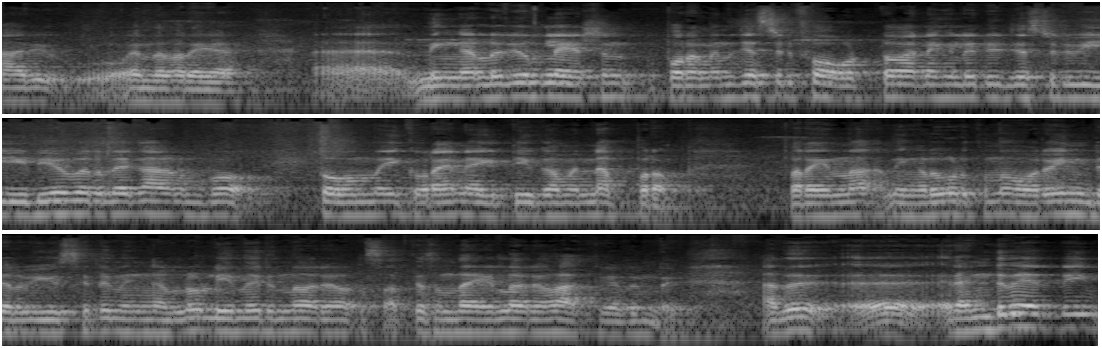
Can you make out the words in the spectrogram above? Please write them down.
ആര് ഒരു എന്താ പറയുക നിങ്ങളുടെ ഒരു റിലേഷൻ പുറമേ ജസ്റ്റ് ഒരു ഫോട്ടോ അല്ലെങ്കിൽ ഒരു ജസ്റ്റ് ഒരു വീഡിയോ വെറുതെ കാണുമ്പോൾ തോന്നുന്ന ഈ കുറേ നെഗറ്റീവ് കമന്റിന് അപ്പുറം. പറയുന്ന നിങ്ങൾ കൊടുക്കുന്ന ഓരോ ഇന്റർവ്യൂസിൽ നിങ്ങളുടെ ഉള്ളിൽ നിന്ന് വരുന്ന ഓരോ സത്യസന്ധമായുള്ള ഓരോ വാക്കുകളുണ്ട്. അത് രണ്ടുപേരുടെയും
